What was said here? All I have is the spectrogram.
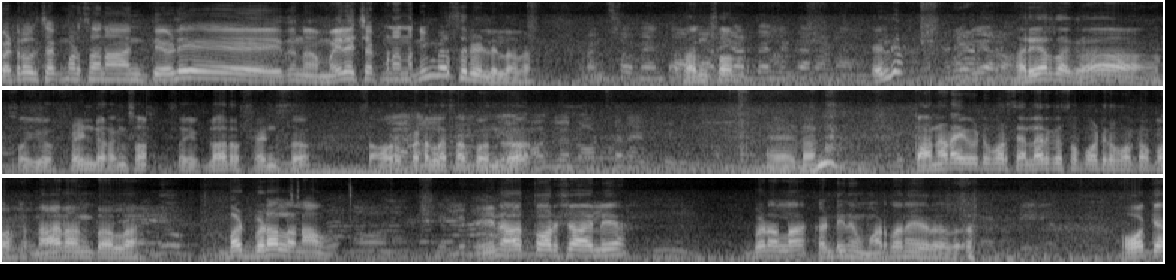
ಪೆಟ್ರೋಲ್ ಚೆಕ್ ಮಾಡ್ಸೋಣ ಅಂತೇಳಿ ಇದನ್ನ ಮೈಲೇಜ್ ಚೆಕ್ ಮಾಡೋಣ. ನಿಮ್ಮ ಹೆಸರು ಹೇಳಿಲ್ಲಲ್ಲ ರಂಗಸ್ವಾಮಿ. ಎಲ್ಲಿ? ಹರಿಹರ. ಹರಿಹರದಾಗ? ಸೊ ಇವ್ರ ಫ್ರೆಂಡ್ ರಂಗಸ್ವಾಮಿ. ಸೊ ಇಬ್ಬರು ಫ್ರೆಂಡ್ಸು ಸೊ ಅವರು ಪೆಟ್ರೋಲ್ ಹಾಕಿ ಬಂದರು. ಡನ್. ಕನ್ನಡ ಯೂಟ್ಯೂಬರ್ಸ್ ಎಲ್ಲರಿಗೂ ಸಪೋರ್ಟ್ ಇರ್ಬೇಕಪ್ಪ. ನಾನು ಅಂತಲ್ಲ ಬಟ್ ಬಿಡಲ್ಲ ನಾವು. ಏನು ಹತ್ತು ವರ್ಷ ಆಗಲಿ. ಬಿಡಲ್ಲ ಕಂಟಿನ್ಯೂ ಮಾಡ್ತಾನೆ ಇರೋದು. ಓಕೆ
